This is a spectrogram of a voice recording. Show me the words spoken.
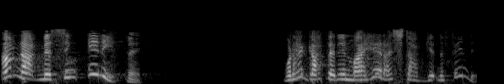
I'm not missing anything. When I got that in my head, I stopped getting offended.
